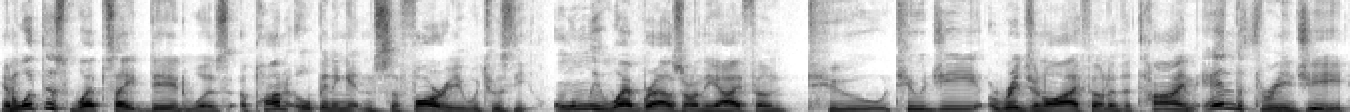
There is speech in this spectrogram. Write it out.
And what this website did was, upon opening it in Safari, which was the only web browser on the iPhone 2, 2G, original iPhone at the time, and the 3G,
